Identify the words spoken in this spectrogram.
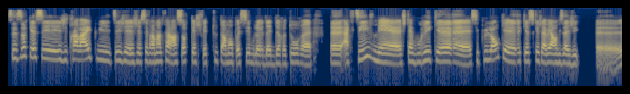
c'est sûr que c'est, j'y travaille, puis tu sais, j'ai- j'essaie vraiment de faire en sorte que je fais tout en mon possible d'être de retour euh, euh, active, mais euh, je t'avouerai que euh, c'est plus long que, que ce que j'avais envisagé. Euh,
